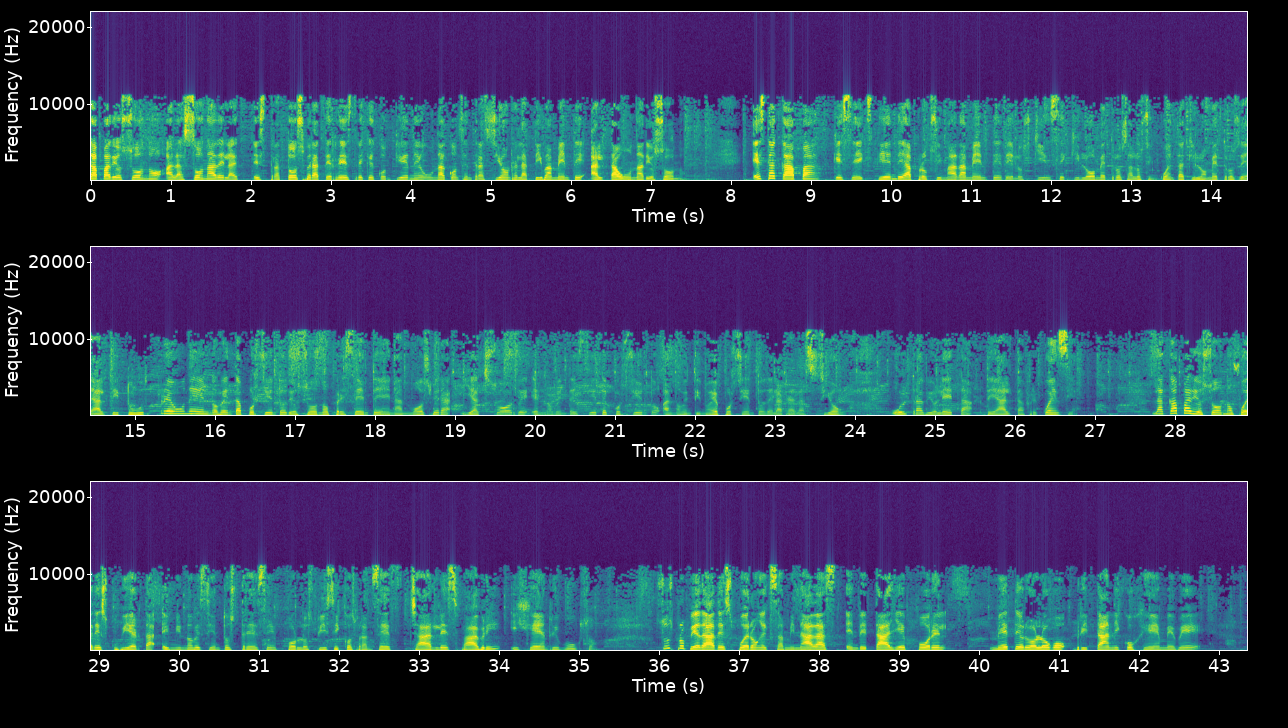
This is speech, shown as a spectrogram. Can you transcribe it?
capa de ozono a la zona de la estratosfera terrestre que contiene una concentración relativamente alta una de ozono. Esta capa, que se extiende aproximadamente de los 15 kilómetros a los 50 kilómetros de altitud, reúne el 90% de ozono presente en la atmósfera y absorbe el 97% al 99% de la radiación ultravioleta de alta frecuencia. La capa de ozono fue descubierta en 1913 por los físicos franceses Charles Fabry y Henry Buxton. Sus propiedades fueron examinadas en detalle por el meteorólogo británico GMB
